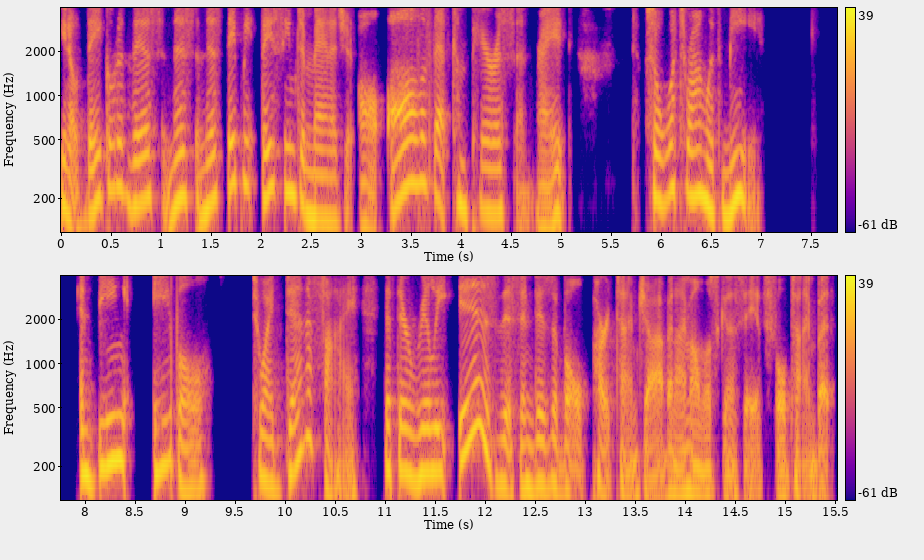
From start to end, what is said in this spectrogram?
you know, they go to this and this and this. They, they seem to manage it all, all of that comparison, right? So what's wrong with me? And being able to identify that there really is this invisible part time job. And I'm almost going to say it's full time, but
